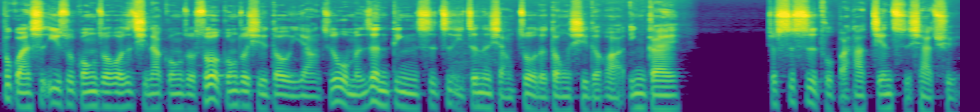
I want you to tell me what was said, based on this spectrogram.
不管是艺术工作或是其他工作，所有工作其实都一样，只是我们认定是自己真的想做的东西的话，应该就是试图把它坚持下去，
